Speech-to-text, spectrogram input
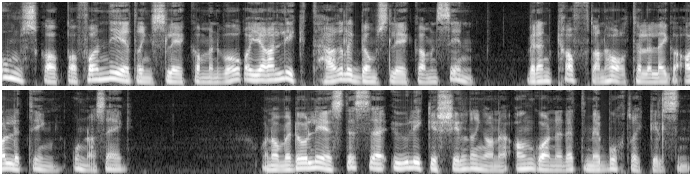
omskapa fornedringslekamen vår og gjøre han likt herligdomslekamen sin, ved den kraft han har til å legge alle ting under seg. Og når vi da leser disse ulike skildringene angående dette med bortrykkelsen,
